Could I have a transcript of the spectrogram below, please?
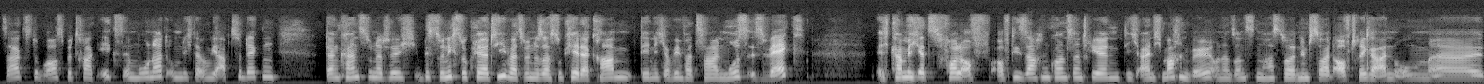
sagst, du brauchst Betrag X im Monat, um dich da irgendwie abzudecken, dann kannst du natürlich, bist du nicht so kreativ, als wenn du sagst, okay, der Kram, den ich auf jeden Fall zahlen muss, ist weg. Ich kann mich jetzt voll auf, auf die Sachen konzentrieren, die ich eigentlich machen will. Und ansonsten hast du, nimmst du halt Aufträge an, um äh,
